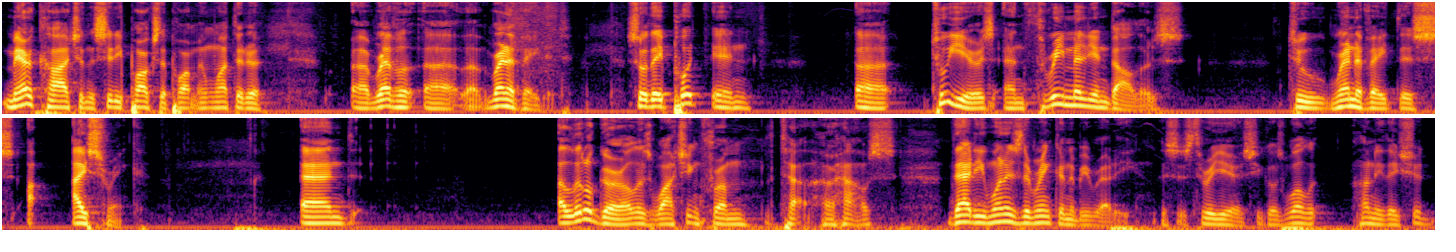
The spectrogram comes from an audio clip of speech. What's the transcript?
Mayor Koch and the City Parks Department wanted to uh, rev- uh, uh, renovate it. So they put in uh, two years and $3 million to renovate this uh, ice rink. And a little girl is watching from ta- her house. Daddy, when is the rink going to be ready? This is three years. She goes, Well, honey, they should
